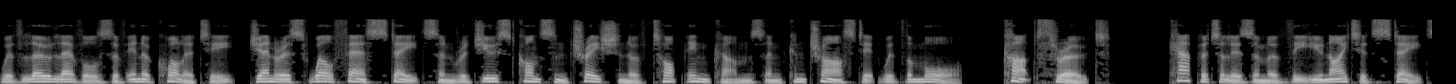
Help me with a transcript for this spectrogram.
with low levels of inequality, generous welfare states and reduced concentration of top incomes and contrast it with the more cutthroat Capitalism of the United States,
